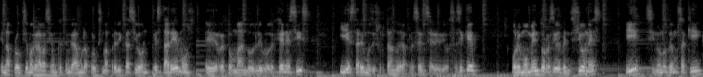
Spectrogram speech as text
en la próxima grabación que tengamos, la próxima predicación, estaremos eh, retomando el libro de Génesis y estaremos disfrutando de la presencia de Dios. Así que por el momento recibe bendiciones y si no nos vemos aquí,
